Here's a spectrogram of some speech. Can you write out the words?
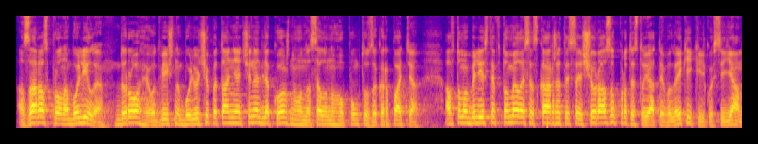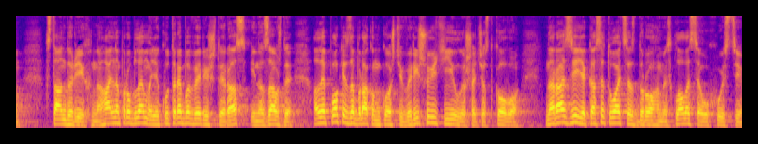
А зараз про наболіле. Дороги одвічно болюче питання чи не для кожного населеного пункту Закарпаття. Автомобілісти втомилися скаржитися щоразу протистояти великій кількості ям. Стан доріг нагальна проблема, яку треба вирішити раз і назавжди. Але поки за браком коштів вирішують її лише частково. Наразі яка ситуація з дорогами склалася у хусті?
